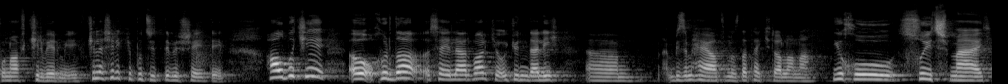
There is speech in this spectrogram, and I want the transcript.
buna fikir vermirik. Fikirləşirik ki, bu ciddi bir şey deyil. Halbuki o xırda şeylər var ki, o gündəlik bizim həyatımızda təkrarlanan yuxu, su içmək,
